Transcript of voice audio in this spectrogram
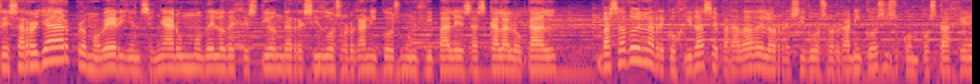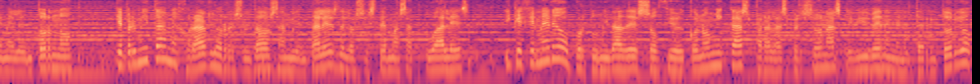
Desarrollar, promover y enseñar un modelo de gestión de residuos orgánicos municipales a escala local basado en la recogida separada de los residuos orgánicos y su compostaje en el entorno, que permita mejorar los resultados ambientales de los sistemas actuales y que genere oportunidades socioeconómicas para las personas que viven en el territorio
